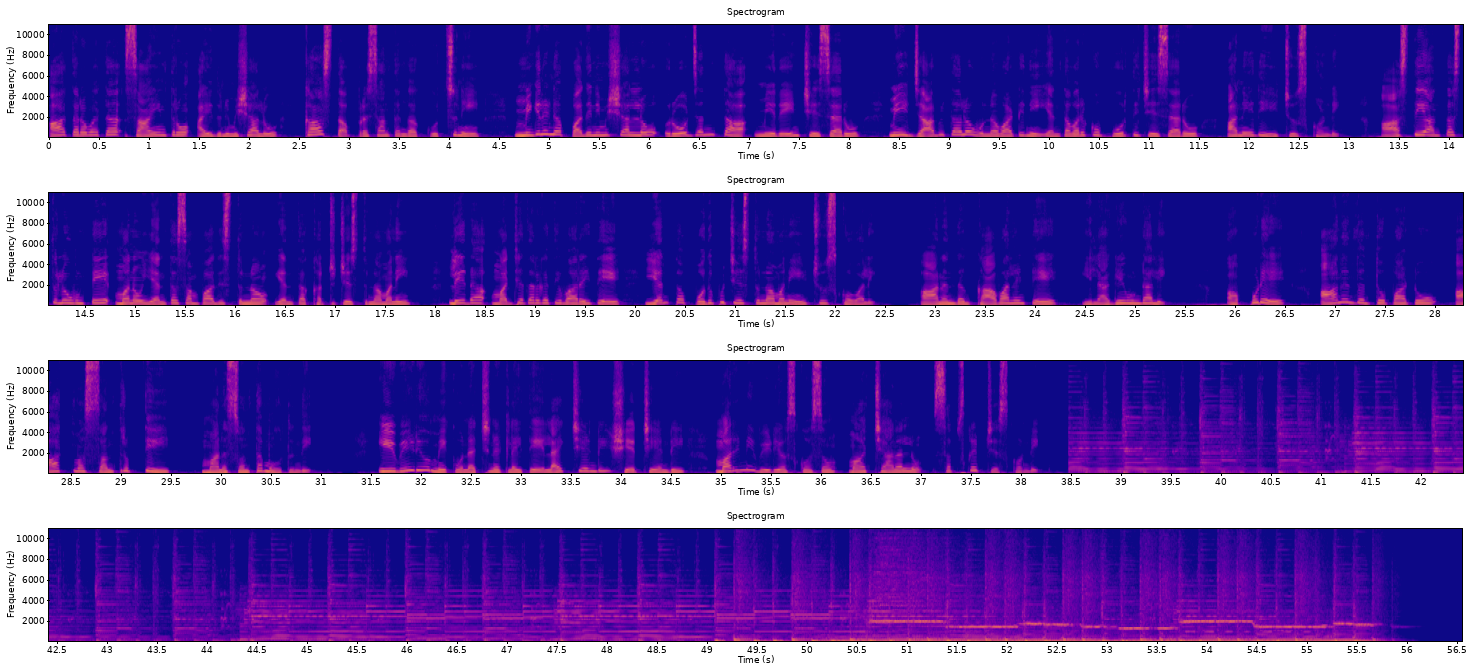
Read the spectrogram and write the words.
ఆ తర్వాత సాయంత్రం ఐదు నిమిషాలు కాస్త ప్రశాంతంగా కూర్చుని మిగిలిన పది నిమిషాల్లో రోజంతా మీరేం చేశారు? మీ జాబితాలో ఉన్న వాటిని ఎంతవరకు పూర్తి చేశారు? అనేది చూసుకోండి. ఆస్తి అంతస్తులు ఉంటే మనం ఎంత సంపాదిస్తున్నాం ఎంత ఖర్చు చేస్తున్నామని లేదా మధ్యతరగతి వారైతే ఎంత పొదుపు చేస్తున్నామని చూసుకోవాలి. ఆనందం కావాలంటే ఇలాగే ఉండాలి. అప్పుడే ఆనందంతో పాటు ఆత్మ సంతృప్తి మన సొంతమవుతుంది. ఈ వీడియో మీకు నచ్చినట్లయితే లైక్ చేయండి షేర్ చేయండి. మరిన్ని వీడియోస్ కోసం మా ఛానల్ను సబ్స్క్రైబ్ చేసుకోండి.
